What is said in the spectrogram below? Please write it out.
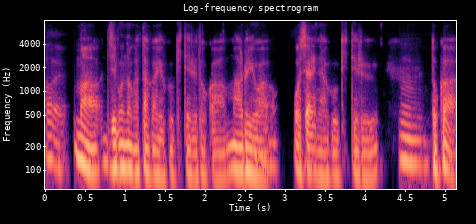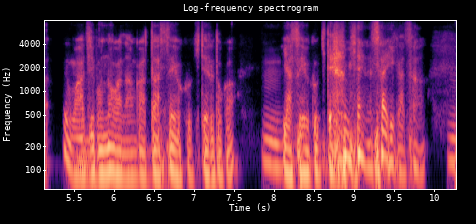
はい。まあ自分のが高い服着てるとか、まあ、あるいはうんおしゃれな服着てるうん。とか、まあ自分のがなんか脱製服着てるとか、うん。安い服着てるみたいな差異がさ、うんう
